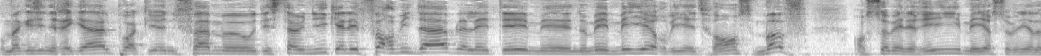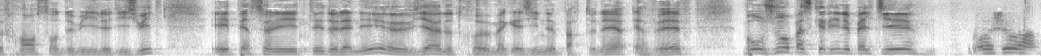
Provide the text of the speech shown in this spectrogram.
au magazine Régal, pour accueillir une femme euh, au destin unique. Elle est formidable. Elle a été nommée meilleure ouvrière de France, MOF, en sommellerie, meilleure sommelière de France en 2018 et personnalité de l'année euh, via notre magazine partenaire RVF. Bonjour Pascaline Pelletier. Bonjour.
